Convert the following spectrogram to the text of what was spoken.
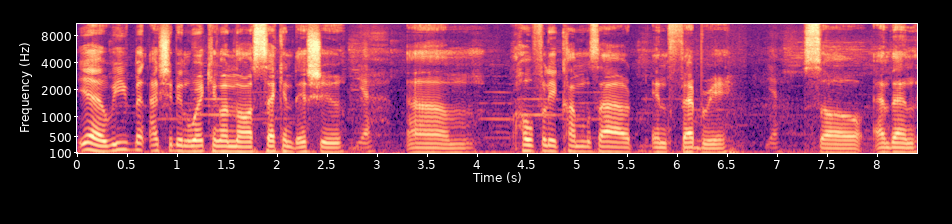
Yeah, we've been actually been working on our second issue. Yeah. Um, hopefully, it comes out in February. Yeah. So, and then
